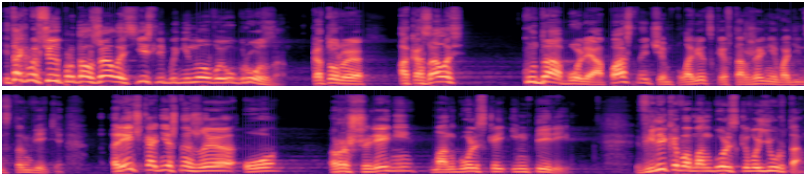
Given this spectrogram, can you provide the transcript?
и так бы все и продолжалось, если бы не новая угроза, которая оказалась куда более опасной, чем половецкое вторжение в XI веке. Речь, конечно же, о расширении монгольской империи, великого монгольского юрта.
